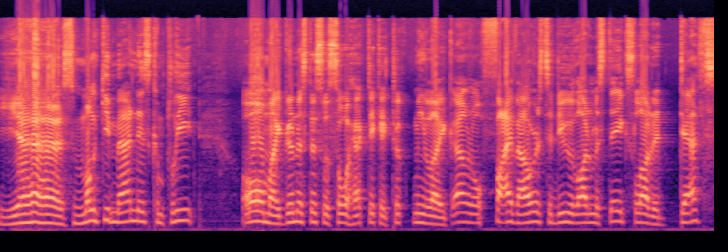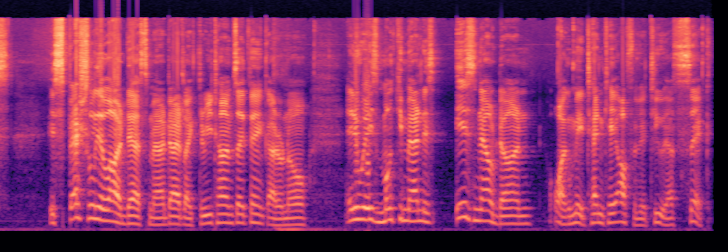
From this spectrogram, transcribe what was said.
Yes, Monkey Madness complete. Oh my goodness, this was so hectic. It took me like, I don't know, five hours to do a lot of mistakes, a lot of deaths. Especially a lot of deaths, man. I died like three times, I think. I don't know. Anyways, Monkey Madness is now done. Oh, I made 10k off of it too. That's sick.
